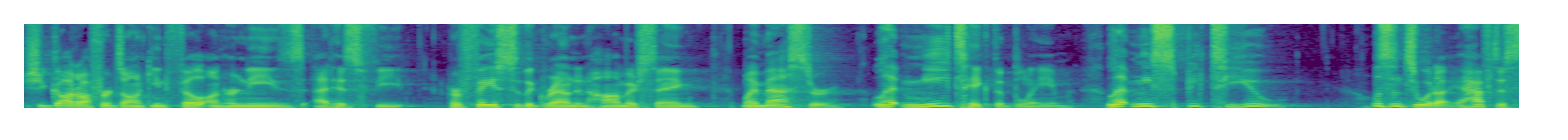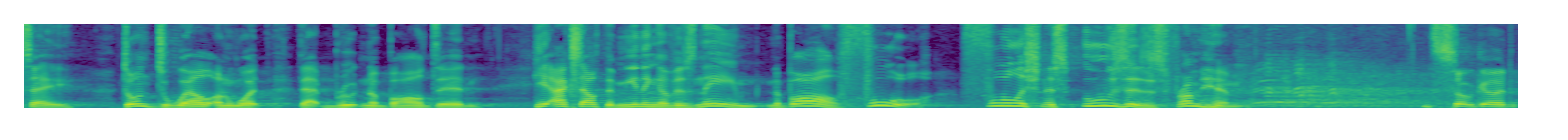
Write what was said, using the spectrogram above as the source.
she got off her donkey and fell on her knees at his feet, her face to the ground in homage, saying, My master, let me take the blame. Let me speak to you. Listen to what I have to say. Don't dwell on what that brute Nabal did. He acts out the meaning of his name Nabal, fool. Foolishness oozes from him. it's so good.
